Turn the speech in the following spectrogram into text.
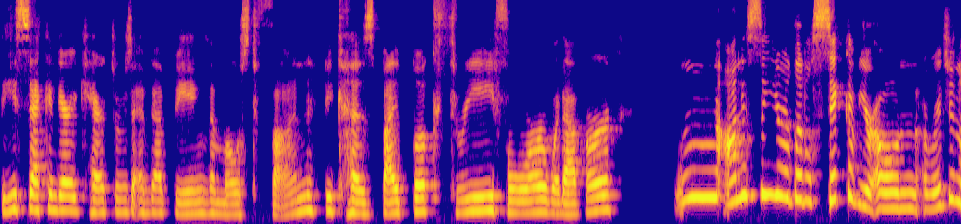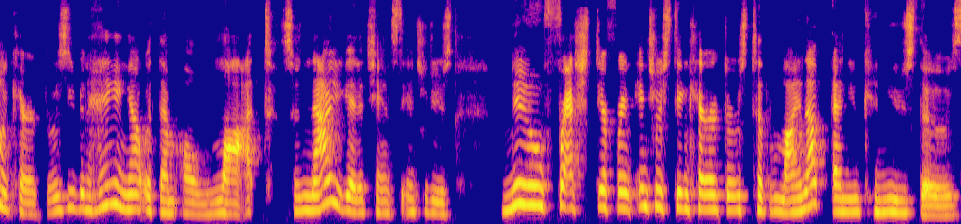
these secondary characters end up being the most fun because by book three, four, whatever, mm, honestly, you're a little sick of your own original characters. You've been hanging out with them a lot. So now you get a chance to introduce new, fresh, different, interesting characters to the lineup, and you can use those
